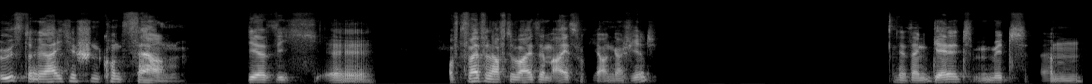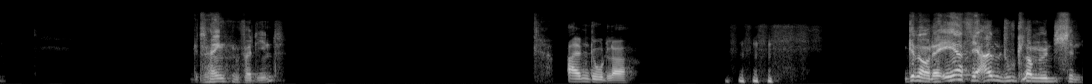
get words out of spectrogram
österreichischen Konzern, der sich äh, auf zweifelhafte Weise im Eishockey engagiert, der sein Geld mit ähm, Getränken verdient. Almdudler. genau, der ERC Almdudler München.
